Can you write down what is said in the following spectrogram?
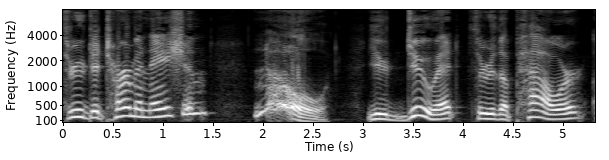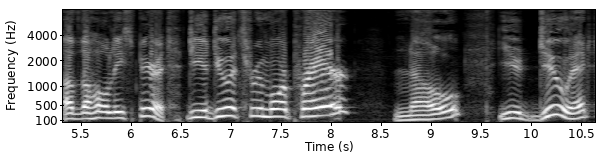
Through determination? No. You do it through the power of the Holy Spirit. Do you do it through more prayer? No. You do it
